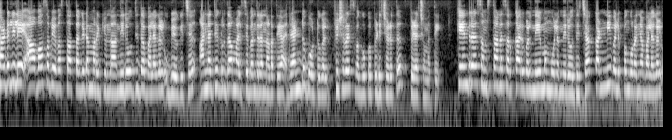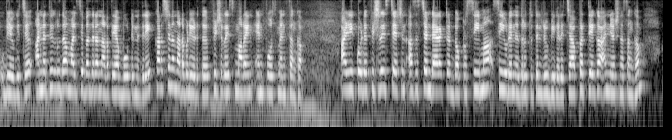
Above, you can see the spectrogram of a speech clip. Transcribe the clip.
കടലിലെ ആവാസ വ്യവസ്ഥ തകിടം മറിക്കുന്ന നിരോധിത വലകൾ ഉപയോഗിച്ച് അനധികൃത മത്സ്യബന്ധനം നടത്തിയ രണ്ട് ബോട്ടുകൾ ഫിഷറീസ് വകുപ്പ് പിടിച്ചെടുത്ത് പിഴ ചുമത്തി. കേന്ദ്ര സംസ്ഥാന സർക്കാരുകൾ നിയമം മൂലം നിരോധിച്ച കണ്ണി വലുപ്പം കുറഞ്ഞ വലകൾ ഉപയോഗിച്ച് അനധികൃത മത്സ്യബന്ധനം നടത്തിയ ബോട്ടിനെതിരെ കർശന നടപടിയെടുത്ത് ഫിഷറീസ് മറൈൻ എൻഫോഴ്സ്മെന്റ് സംഘം. Azhikode fisheries station assistant director doctor Seema സിയുടെ നേതൃത്വത്തിൽ രൂപീകരിച്ച പ്രത്യേക അന്വേഷണ സംഘം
